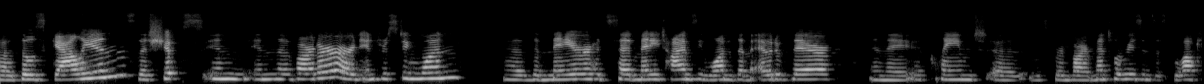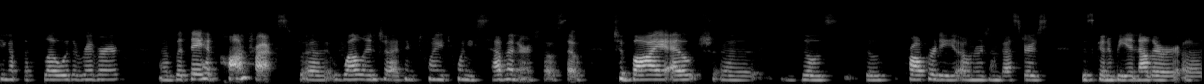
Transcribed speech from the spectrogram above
Uh, those galleons, the ships in, in the Vardar are an interesting one. Uh, the mayor had said many times he wanted them out of there and they claimed uh, it was for environmental reasons, it's blocking up the flow of the river. Uh, but they had contracts uh, well into, I think, 2027 or so. So to buy out uh, those, those property owners, investors, is going to be another uh,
